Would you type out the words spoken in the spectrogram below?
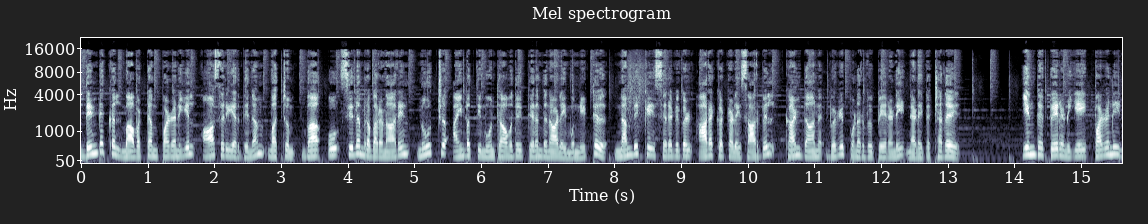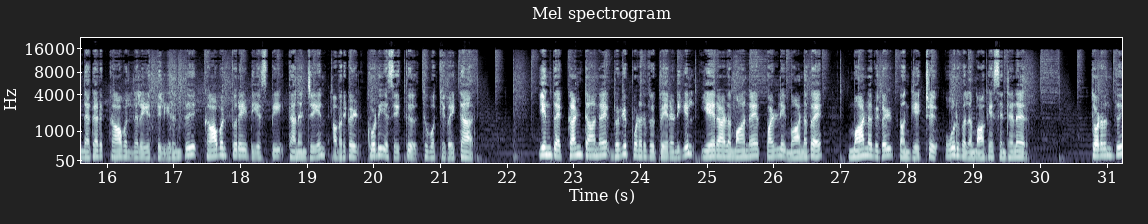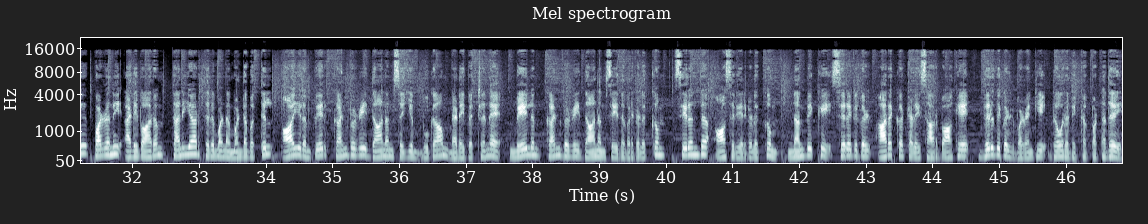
திண்டுக்கல் மாவட்டம் பழனியில் ஆசிரியர் தினம் மற்றும் வ உ சிதம்பரனாரின் நூற்று ஐம்பத்தி மூன்றாவது பிறந்த நாளை முன்னிட்டு நம்பிக்கை சிறகுகள் அறக்கட்டளை சார்பில் கண்தான விழிப்புணர்வு பேரணி நடைபெற்றது. இந்த பேரணியை பழனி நகர் காவல் நிலையத்தில் இருந்து காவல்துறை டிஎஸ்பி தனஞ்சயன் அவர்கள் கொடியசைத்து துவக்கி வைத்தார். இந்த கண்தான விழிப்புணர்வு பேரணியில் ஏராளமான பள்ளி மாணவ மாணவிகள் பங்கேற்று ஊர்வலமாக சென்றனர். தொடர்ந்து பழனி அடிவாரம் தனியார் திருமண மண்டபத்தில் ஆயிரம் பேர் கண்விழி தானம் செய்யும் முகாம் நடைபெற்றன. மேலும் கண்விழி தானம் செய்தவர்களுக்கும் சிறந்த ஆசிரியர்களுக்கும் நம்பிக்கை சிறகுகள் அறக்கட்டளை சார்பாக விருதுகள் வழங்கி கௌரவிக்கப்பட்டது.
